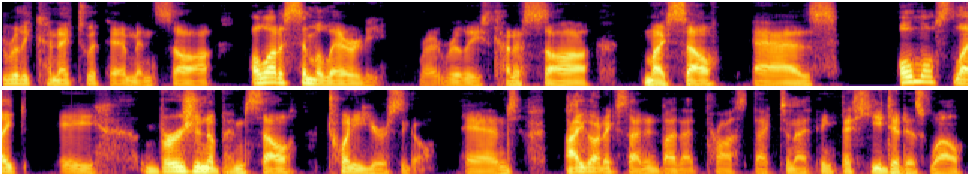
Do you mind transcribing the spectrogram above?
really connect with him and saw a lot of similarity, right? Really kind of saw myself as almost like a version of himself 20 years ago. And I got excited by that prospect. And I think that he did as well.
